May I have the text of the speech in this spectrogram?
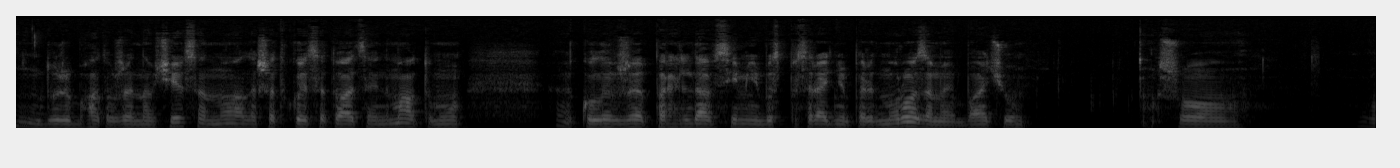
дуже багато вже навчився, ну але ще такої ситуації не мав. Тому е, коли вже переглядав сім'ї безпосередньо перед морозами, бачу, що е,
